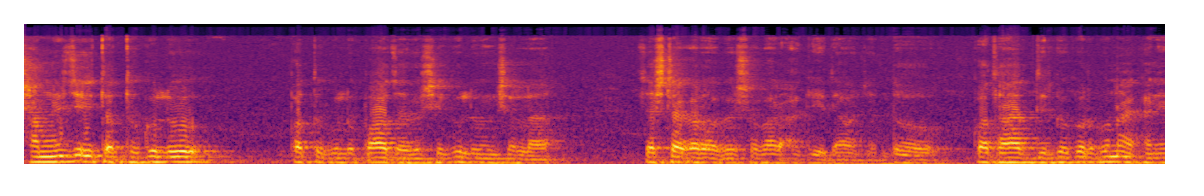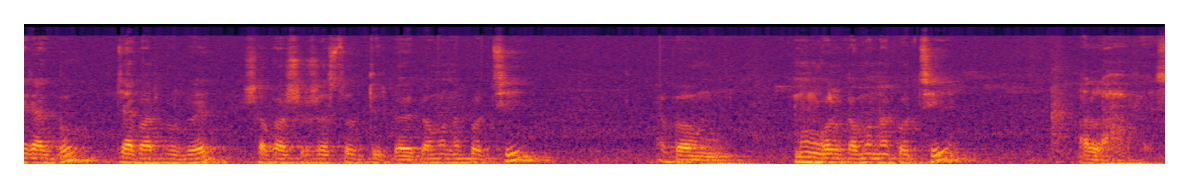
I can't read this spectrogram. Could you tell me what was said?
সামনের যে তথ্যগুলো তথ্যগুলো পাওয়া যাবে সেগুলো ইনশাল্লাহ চেষ্টা করা হবে সবার আগে দেওয়ার জন্য। তো কথা আর দীর্ঘ করব না, এখানেই রাখব। যাবার পূর্বে সবার সুস্বাস্থ্য, দীর্ঘায়ু কামনা করছি এবং মঙ্গল কামনা করছি। আল্লাহ হাফেজ।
